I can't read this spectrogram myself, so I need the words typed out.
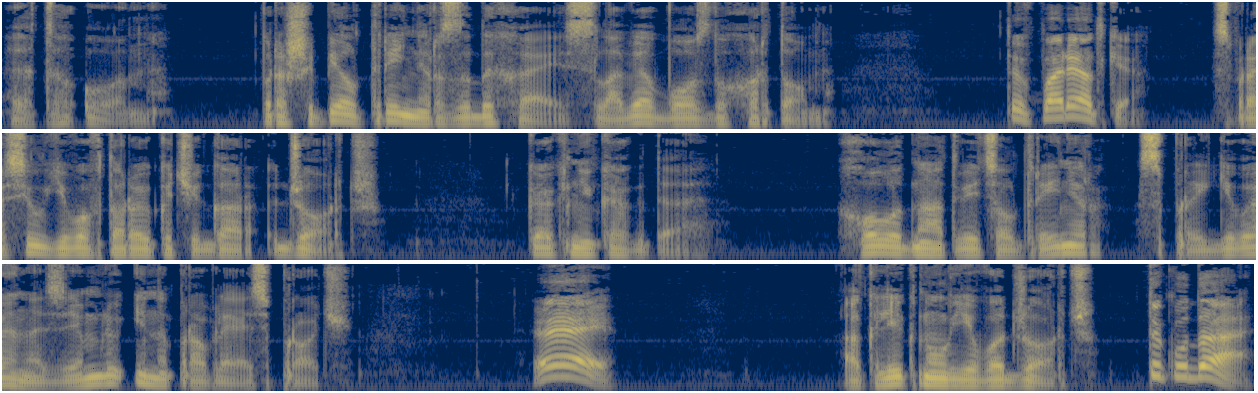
«Это он». — прошипел тренер, задыхаясь, ловя воздух ртом. «Ты в порядке?» — спросил его второй кочегар, Джордж. «Как никогда». Холодно ответил тренер, спрыгивая на землю и направляясь прочь. «Эй!» — окликнул его Джордж. «Ты куда?»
